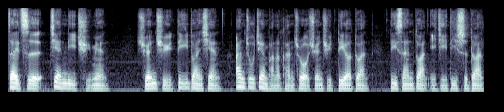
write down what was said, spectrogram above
再次建立曲面，选取第一段线。按住键盘的 Ctrl，选取第二段、第三段以及第四段，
